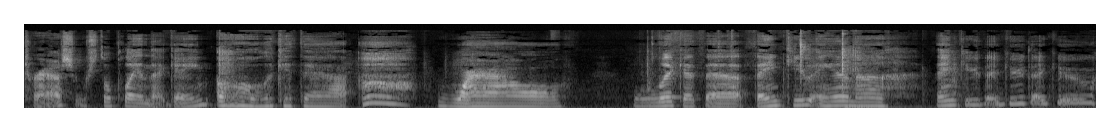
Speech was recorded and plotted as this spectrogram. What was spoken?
trash. We're still playing that game. Oh, look at that. wow. Look at that. Thank you, Anna. Thank you, thank you, thank you.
